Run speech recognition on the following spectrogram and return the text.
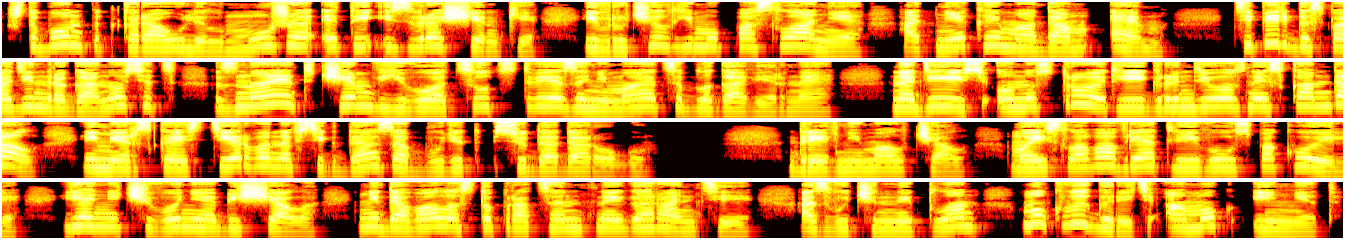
чтобы он подкараулил мужа этой извращенки и вручил ему послание от некой мадам М. Теперь господин Рогоносец знает, чем в его отсутствие занимается благоверная. Надеюсь, он устроит ей грандиозный скандал, и мерзкая стерва навсегда забудет сюда дорогу. Древний молчал. Мои слова вряд ли его успокоили. Я ничего не обещала, не давала стопроцентной гарантии. Озвученный план мог выгореть, а мог и нет.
